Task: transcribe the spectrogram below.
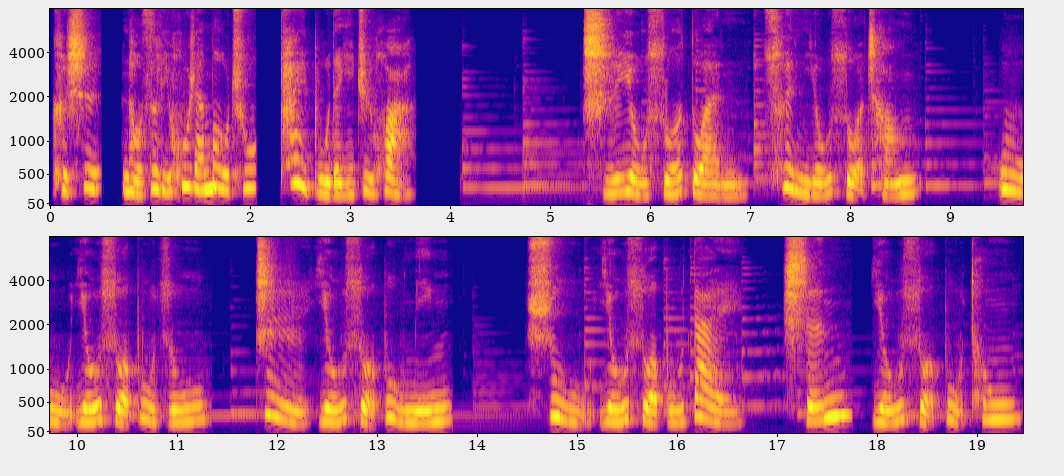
可是脑子里忽然冒出太卜的一句话：“尺有所短，寸有所长，物有所不足，志有所不明。”术有所不殆，神有所不通。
